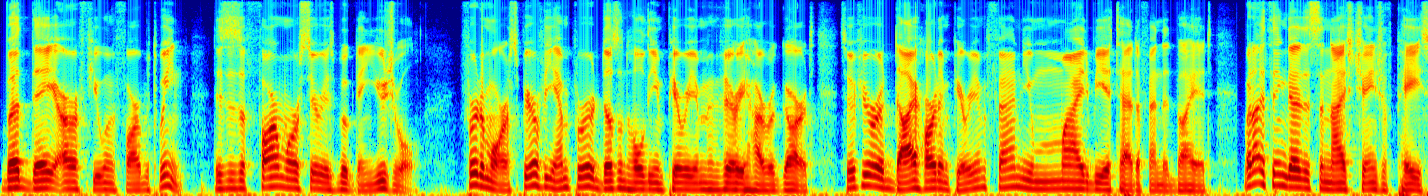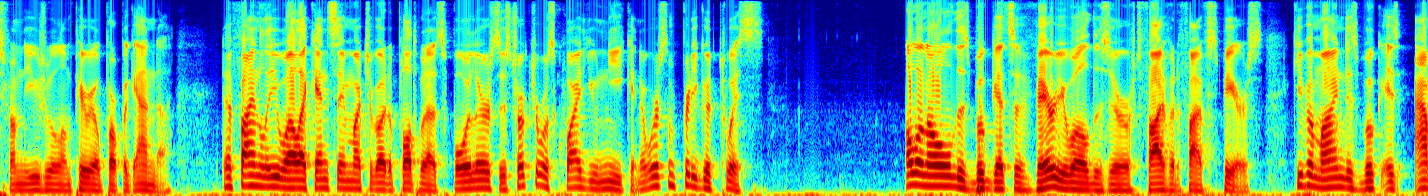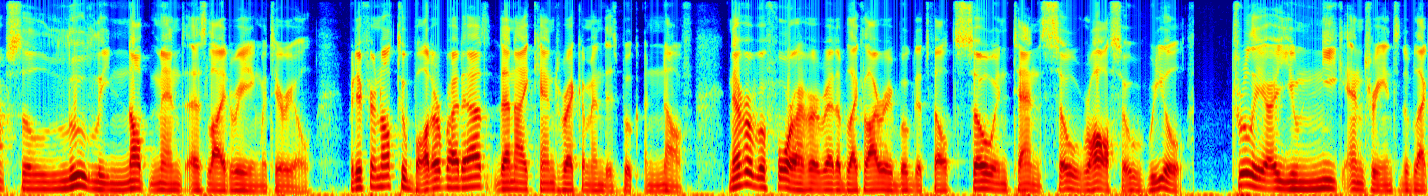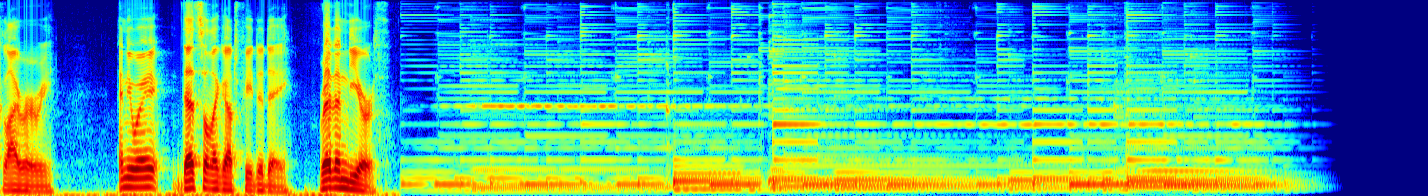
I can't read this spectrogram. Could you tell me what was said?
But they are few and far between. This is a far more serious book than usual. Furthermore, Spear of the Emperor doesn't hold the Imperium in very high regard, so if you're a die-hard Imperium fan, you might be a tad offended by it. But I think that it's a nice change of pace from the usual Imperial propaganda. Then finally, while I can't say much about the plot without spoilers, the structure was quite unique and there were some pretty good twists. All in all, this book gets a very well deserved 5 out of 5 spears. Keep in mind this book is absolutely not meant as light reading material. But if you're not too bothered by that, then I can't recommend this book enough. Never before have I read a Black Library book that felt so intense, so raw, so real. Truly a unique entry into the Black Library. Anyway, that's all I got for you today. Red and the Earth.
